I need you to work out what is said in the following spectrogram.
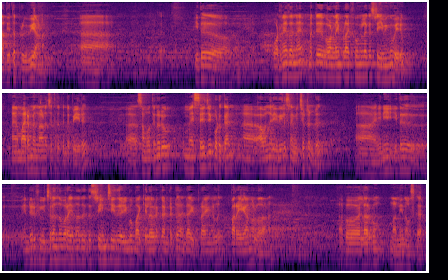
ആദ്യത്തെ പ്രിവ്യൂ ആണ്. ഇത് ഉടനെ തന്നെ മറ്റ് ഓൺലൈൻ പ്ലാറ്റ്ഫോമിലൊക്കെ സ്ട്രീമിംഗ് വരും. മരം എന്നാണ് ചിത്രത്തിന്റെ പേര്. സമൂഹത്തിനൊരു മെസ്സേജ് കൊടുക്കാൻ ആവുന്ന രീതിയിൽ ശ്രമിച്ചിട്ടുണ്ട്. ഇനി ഇത് എന്റെ ഒരു ഫ്യൂച്ചർ എന്ന് പറയുന്നത് ഇത് സ്ട്രീം ചെയ്ത് കഴിയുമ്പോൾ ബാക്കി എല്ലാവരും കണ്ടിട്ട് അതിന്റെ അഭിപ്രായങ്ങൾ പറയുക എന്നുള്ളതാണ്. അപ്പോൾ എല്ലാവർക്കും നന്ദി നമസ്കാരം.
